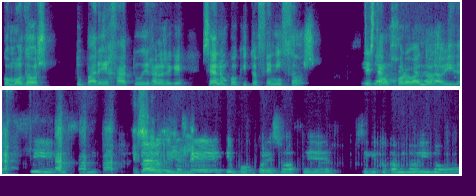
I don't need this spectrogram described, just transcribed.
Como dos, tu pareja, tu hija, no sé qué, sean un poquito cenizos, te están jorobando la vida. Sí, sí, sí. claro, tienes que, un poco por eso hacer, seguir tu camino y no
